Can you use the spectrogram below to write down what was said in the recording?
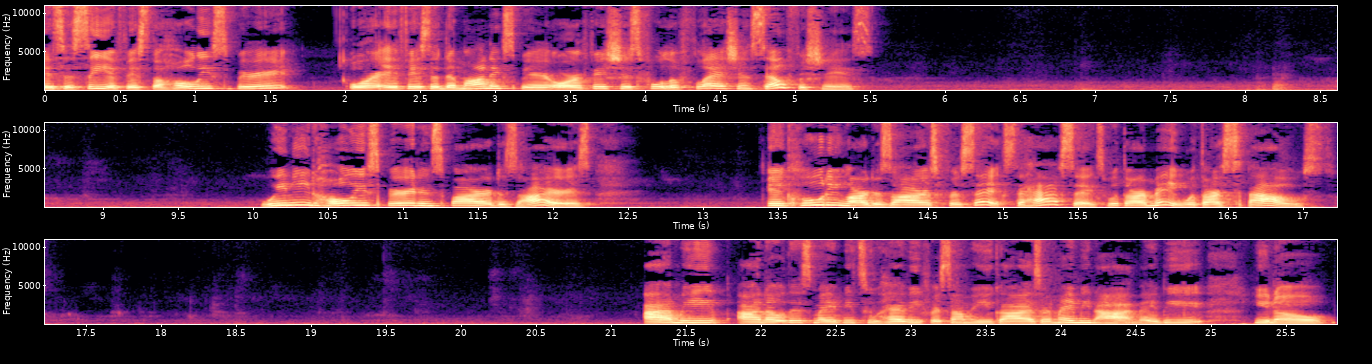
and to see if it's the Holy Spirit or if it's a demonic spirit or if it's just full of flesh and selfishness. We need Holy Spirit inspired desires, including our desires for sex, to have sex with our mate, with our spouse. I mean, I know this may be too heavy for some of you guys, or maybe not. Maybe, you know,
